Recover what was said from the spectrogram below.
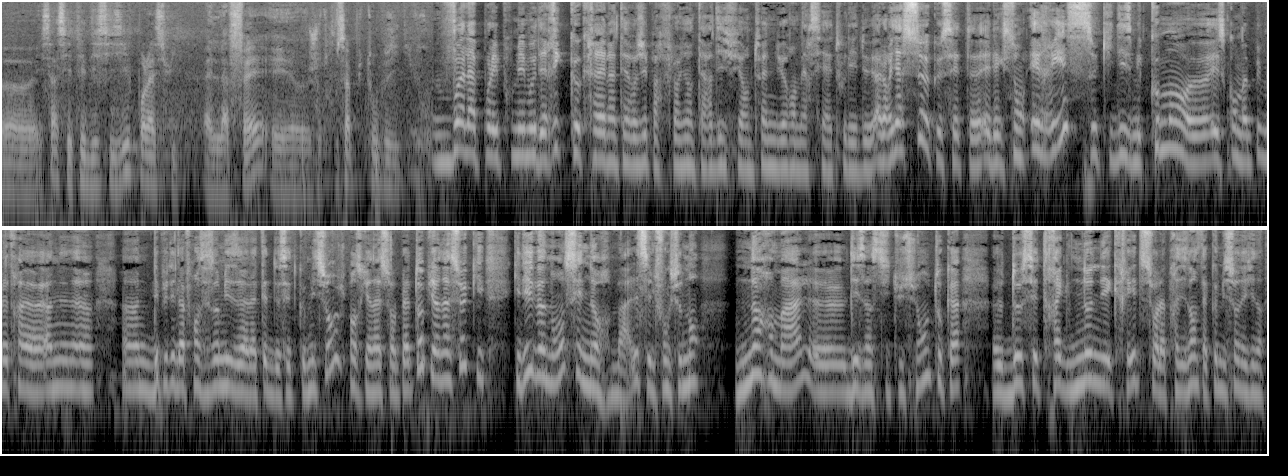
Euh, et ça, c'était décisif pour la suite. Elle l'a fait et euh, je trouve ça plutôt positif. Voilà pour les premiers mots d'Éric Coquerel, interrogé par Florian Tardif et Antoine Durand. Merci à tous les deux. Alors, il y a ceux que cette euh, élection hérisse, ceux qui disent Mais comment est-ce qu'on a pu mettre un, député de la France Insoumise à la tête de cette commission? Je pense qu'il y en a sur le plateau. Puis il y en a ceux qui, disent ben Non, c'est normal, c'est le fonctionnement normal des institutions, en tout cas de cette règle non écrite sur la présidence de la commission des finances.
